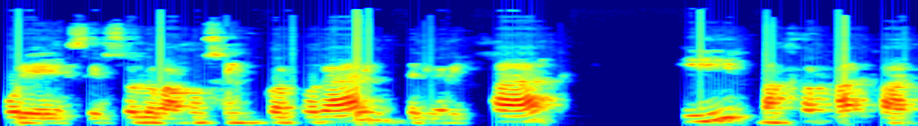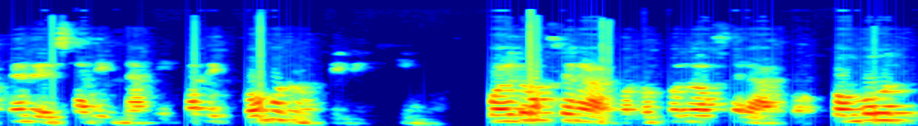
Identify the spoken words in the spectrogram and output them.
pues eso lo vamos a incorporar, interiorizar y va a formar parte de esa dinámica de cómo nos dirigimos. ¿Puedo hacer algo? ¿No puedo hacer algo? ¿Cómo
